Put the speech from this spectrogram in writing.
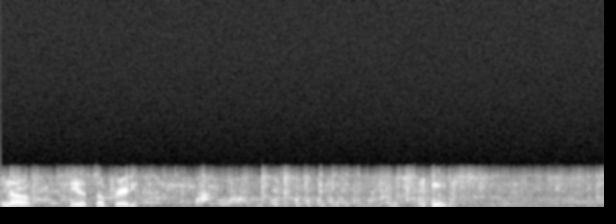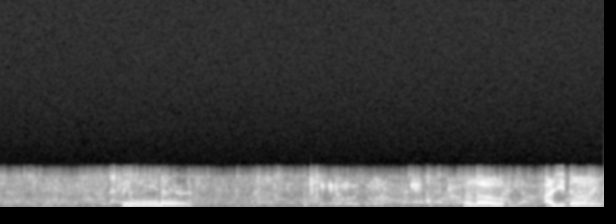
You know, she is so pretty. Cena. Hello. How you doing?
